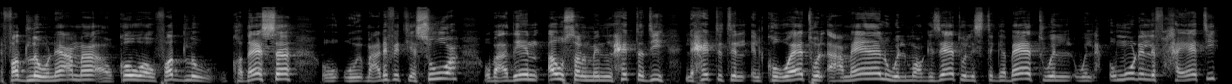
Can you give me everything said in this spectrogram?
فضل ونعمة أو قوة وفضل وقداسة ومعرفة يسوع. وبعدين أوصل من الحتة دي لحتة ال- القوات والأعمال والمعجزات والاستجابات وال- والأمور اللي في حياتي.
